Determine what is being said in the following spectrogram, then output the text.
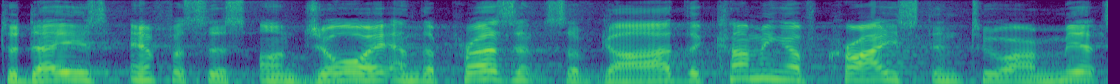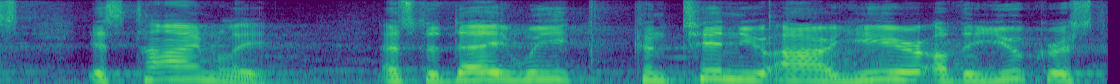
Today's emphasis on joy and the presence of God, the coming of Christ into our midst, is timely, as today we continue our year of the Eucharist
